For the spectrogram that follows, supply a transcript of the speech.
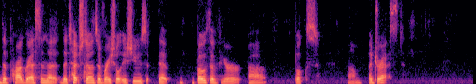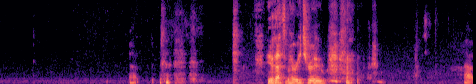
the progress and the the touchstones of racial issues that both of your uh, books um, addressed. yeah, that's very true. uh,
